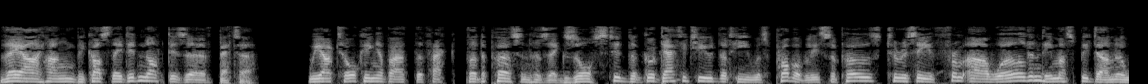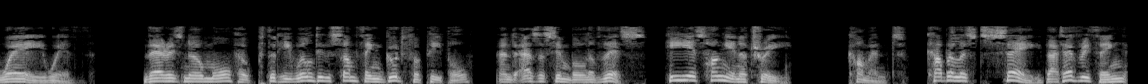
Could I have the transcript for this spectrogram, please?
they are hung because they did not deserve better. We are talking about the fact that a person has exhausted the good attitude that he was probably supposed to receive from our world and he must be done away with. There is no more hope that he will do something good for people, and as a symbol of this, he is hung in a tree. Comment Kabbalists say that everything,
